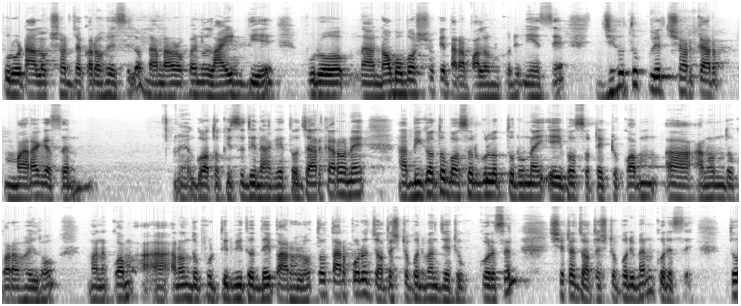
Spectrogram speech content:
পুরোটা আলোকসজ্জা করা হয়েছিল। নানা রকম লাইট দিয়ে পুরো নববর্ষকে তারা পালন করে নিয়েছে। যেহেতু কুয়েত সরকার মারা গেছেন গত কিছুদিন আগে। তো যার কারণে বিগত বছরগুলোর তুলনায় এই বছরটা একটু কম আনন্দ করা হইল। মানে কম আনন্দ ফুর্তির ভিতর দিয়ে পার হলো। তো তারপরে যথেষ্ট পরিমাণ যেটুকু করেছেন, সেটা যথেষ্ট পরিমাণ করেছে। তো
